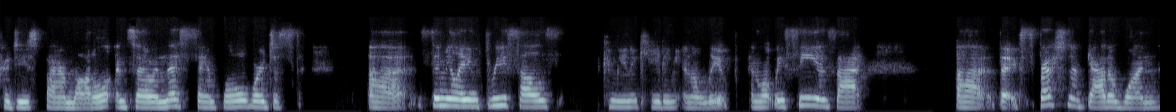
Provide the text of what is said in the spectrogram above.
produced by our model. And so in this sample, we're just uh, simulating three cells communicating in a loop. And what we see is that uh, the expression of GATA1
